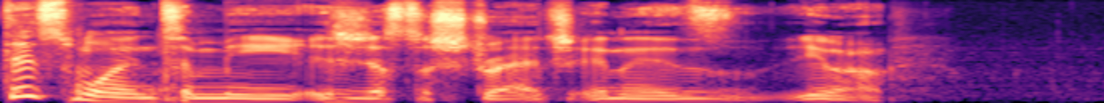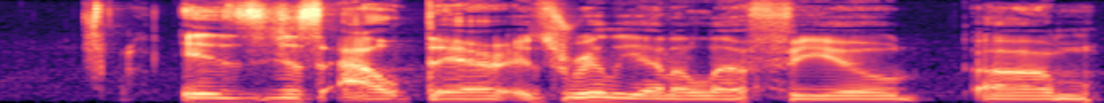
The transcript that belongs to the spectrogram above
this one to me is just a stretch and is, you know, is just out there. It's really out of left field. Um,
